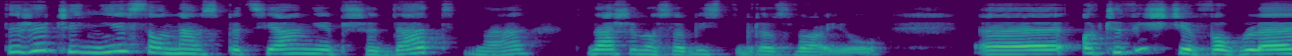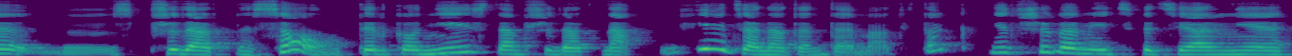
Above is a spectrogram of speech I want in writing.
Te rzeczy nie są nam specjalnie przydatne naszym osobistym rozwoju. E, oczywiście w ogóle mm, przydatne są, tylko nie jest nam przydatna wiedza na ten temat. Tak? Nie trzeba mieć specjalnie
